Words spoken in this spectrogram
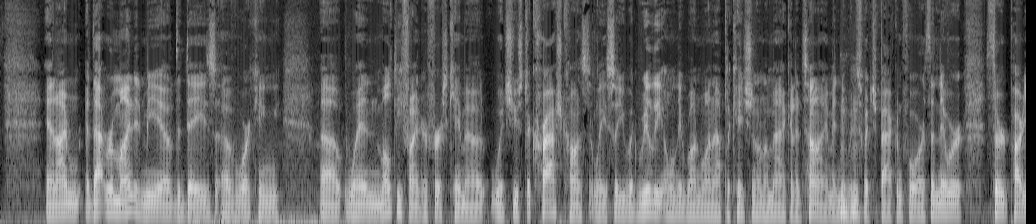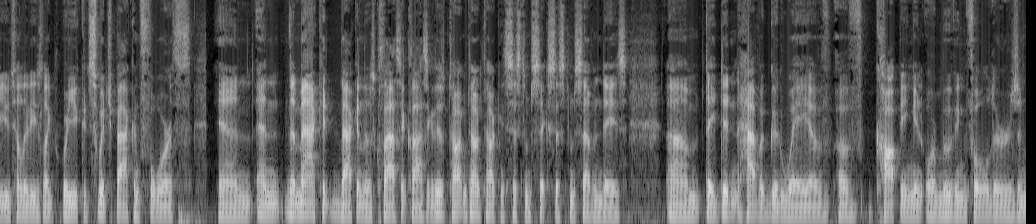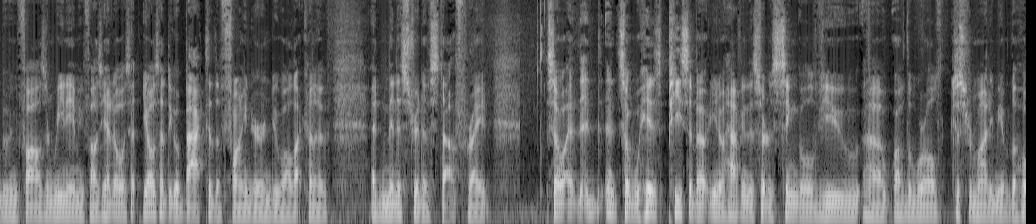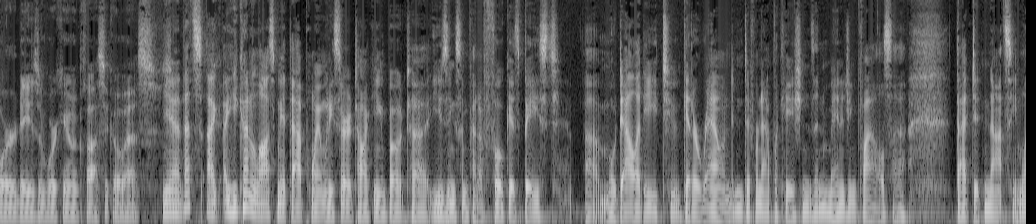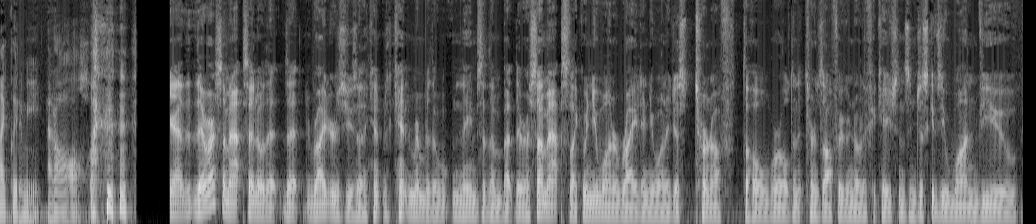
And I'm that reminded me of the days of working uh, when MultiFinder first came out, which used to crash constantly. So you would really only run one application on a Mac at a time, and you mm-hmm. would switch back and forth. And there were third-party utilities like where you could switch back and forth. And and the Mac had, back in those classic classic, I'm talking, talking System Six, System Seven days. Um, they didn't have a good way of of copying or moving folders and moving files and renaming files. You had always you always had to go back to the Finder and do all that kind of administrative stuff, right? So, uh, and so his piece about you know having this sort of single view uh, of the world just reminded me of the horror days of working on classic OS. Yeah, that's I, he kind of lost me at that point when he started talking about uh, using some kind of focus based uh, modality to get around in different applications and managing files. Uh, that did not seem likely to me at all. Yeah, there are some apps I know that, that writers use. I can't, can't remember the names of them, but there are some apps like when you want to write and you want to just turn off the whole world and it turns off all your notifications and just gives you one view.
